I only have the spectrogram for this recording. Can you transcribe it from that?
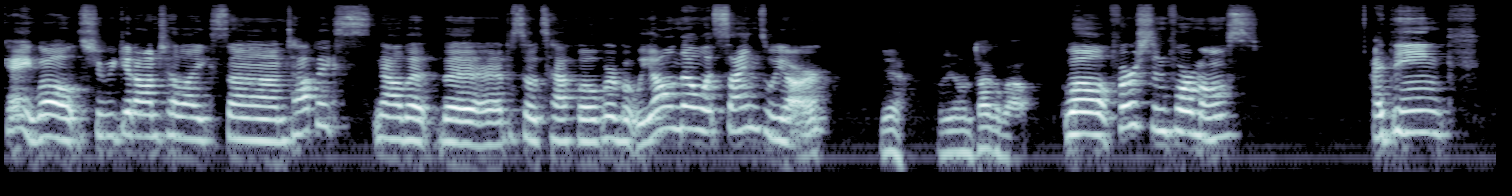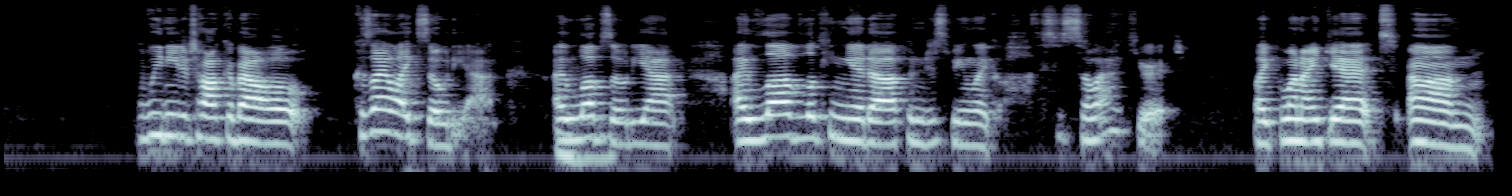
Okay, well, should we get on to like some topics now that the episode's half over? But we all know what signs we are. Yeah, what do you want to talk about? Well, first and foremost, I think we need to talk about because I like Zodiac. I Mhm. love Zodiac. I love looking it up and just being like, oh, this is so accurate. Like when I get um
